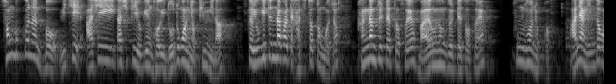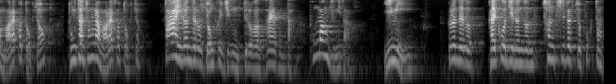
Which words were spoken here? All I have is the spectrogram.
성북구는 뭐 위치 아시다시피 여기는 거의 노동강 옆입니다. 그러니까 여기 뜬다고 할 때 같이 떴던 거죠. 강남 뜰 때 떴어요? 마영성 뜰 때 떴어요? 풍선 효과. 안양 인덕원 말할 것도 없죠. 동탄 청라 말할 것도 없죠. 다 이런 데로 영끌 지금 들어가서 사야 된다. 폭망 중이다. 이미. 그런데도 갈곳 잃은 돈 1700조 폭탄.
